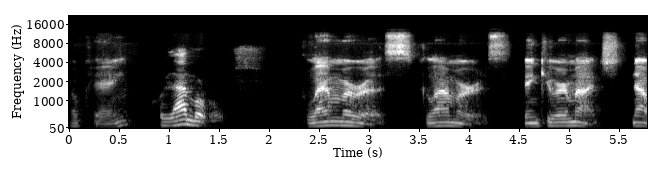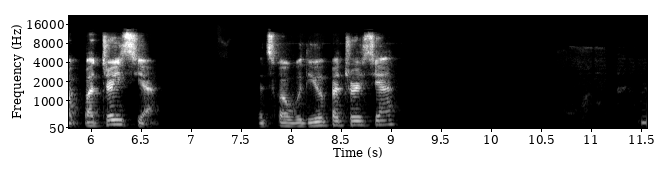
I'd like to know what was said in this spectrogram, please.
Okay. glamorous, Glamorous. Glamorous. Thank you very much. Now, Patricia. Let's go with you, Patricia. Ay.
